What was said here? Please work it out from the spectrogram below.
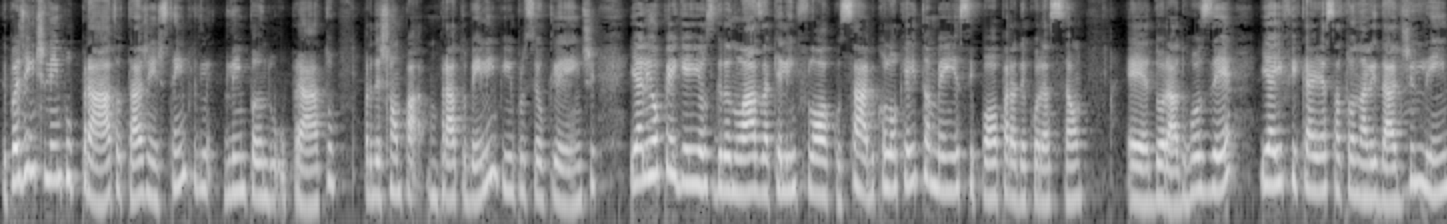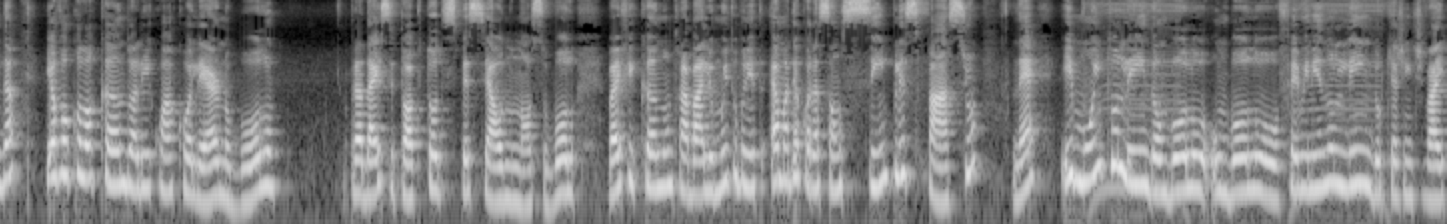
Depois a gente limpa o prato, tá, gente? Sempre limpando o prato, para deixar um, um, prato bem limpinho pro seu cliente. E ali eu peguei os granulados, aquele em floco, sabe? Coloquei também esse pó para decoração é, dourado rosé. E aí fica aí essa tonalidade linda. E eu vou colocando ali com a colher no bolo para dar esse toque todo especial no nosso bolo, vai ficando um trabalho muito bonito. É uma decoração simples, fácil, né? E muito linda, um bolo, um bolo feminino lindo que a gente vai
